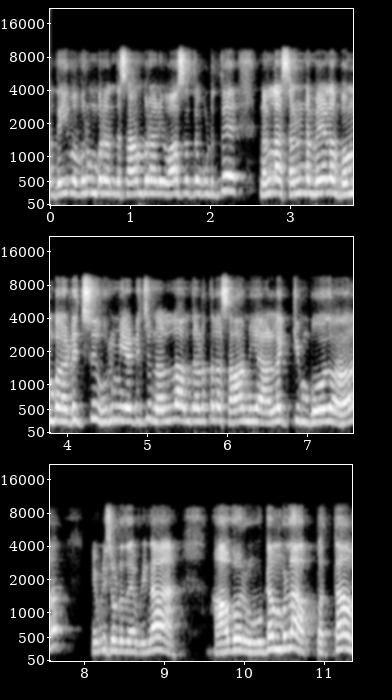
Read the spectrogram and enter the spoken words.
தெய்வ விரும்புகிற அந்த சாம்பிராணி வாசத்தை கொடுத்து நல்லா சண்டை மேலே பொம்பை அடிச்சு உரிமை அடிச்சு நல்லா அந்த இடத்துல சாமியை அழைக்கும் போதும் எப்படி சொல்றது அப்படின்னா அவர் உடம்புல அப்பத்தான்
